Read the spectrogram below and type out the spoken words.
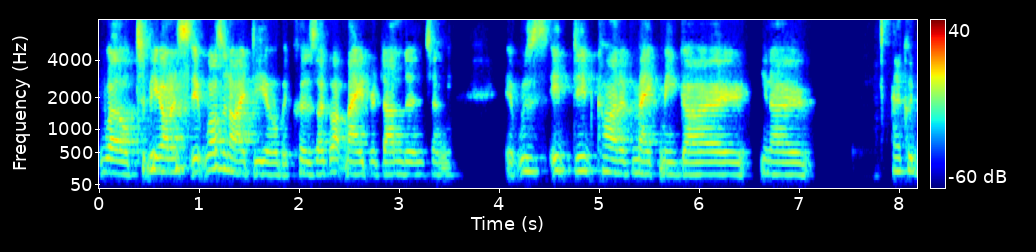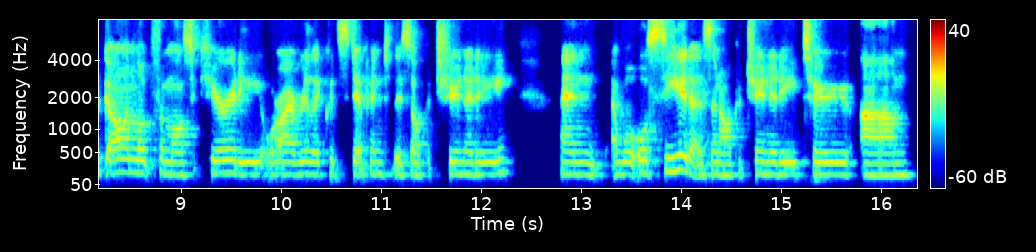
Well, to be honest, it wasn't ideal because I got made redundant, and it was it did kind of make me go, you know, I could go and look for more security, or I really could step into this opportunity and or, see it as an opportunity to, um,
